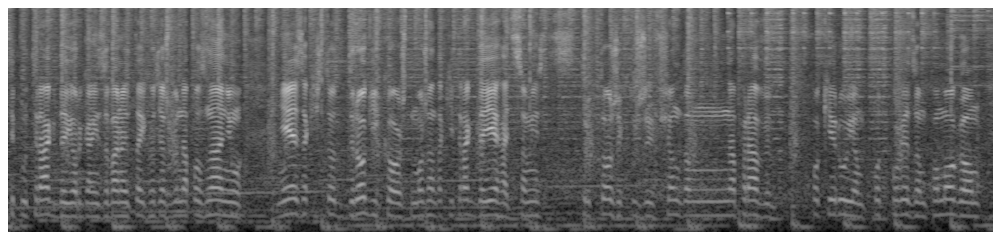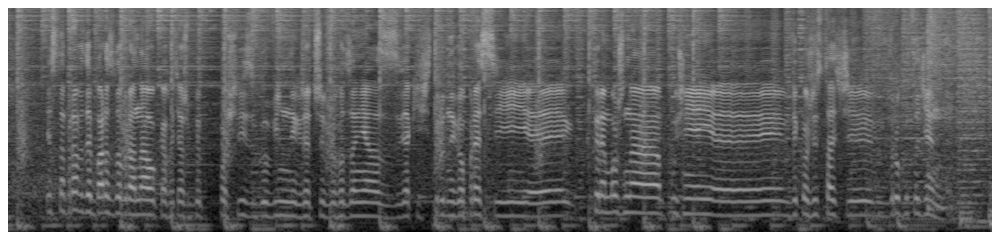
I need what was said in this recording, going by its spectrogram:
typu track day organizowane tutaj chociażby na Poznaniu. Nie jest jakiś to drogi koszt, można taki track day jechać. Są instruktorzy, którzy wsiądą na prawy, pokierują, podpowiedzą, pomogą. Jest naprawdę bardzo dobra nauka, chociażby poślizgów, innych rzeczy, wychodzenia z jakichś trudnych opresji, e, które można później e, wykorzystać e, w ruchu codziennym.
